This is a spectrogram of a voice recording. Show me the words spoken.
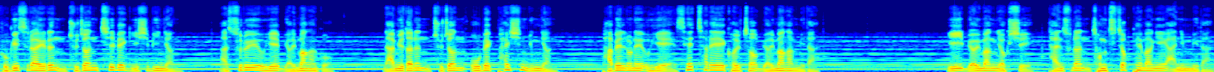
북이스라엘은 주전 722년 아수르에 의해 멸망하고 남유다는 주전 586년 바벨론에 의해 세 차례에 걸쳐 멸망합니다. 이 멸망 역시 단순한 정치적 패망이 아닙니다.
